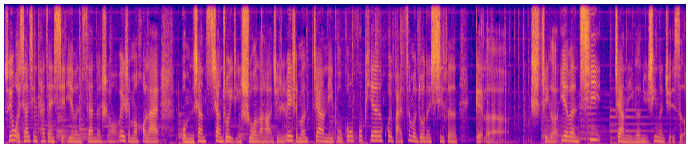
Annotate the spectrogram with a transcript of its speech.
所以我相信他在写《叶问三》的时候，为什么后来我们上上周已经说了哈，就是为什么这样的一部功夫片会把这么多的戏份给了这个叶问七这样的一个女性的角色？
